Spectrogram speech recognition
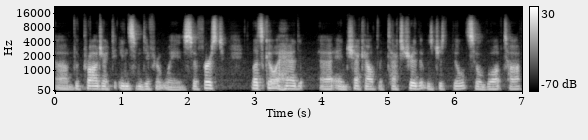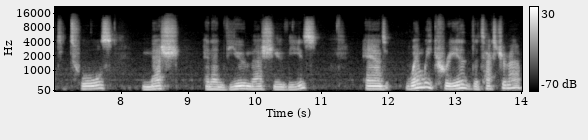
uh, the project in some different ways. So first, let's go ahead uh, and check out the texture that was just built. So we'll go up top to Tools, Mesh, and then View Mesh UVs. And when we created the texture map,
